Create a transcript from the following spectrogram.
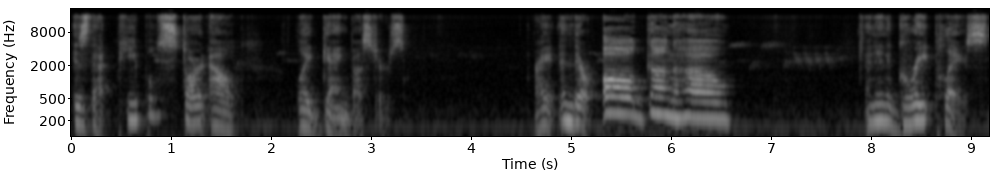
is that people start out like gangbusters right? And they're all gung ho and in a great place.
